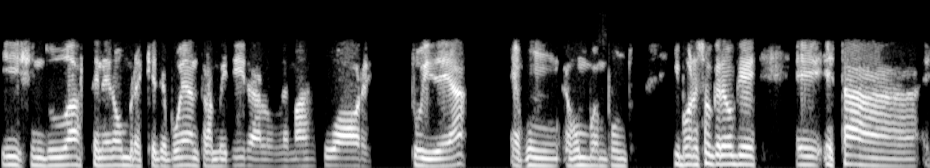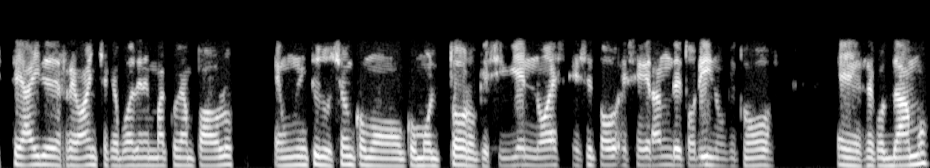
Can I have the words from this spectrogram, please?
Y sin duda, tener hombres que te puedan transmitir a los demás jugadores tu idea es un, es un buen punto. Y por eso creo que eh, esta, este aire de revancha que puede tener Marco Gianpaolo en una institución como, como el Toro, que si bien no es ese, ese grande Torino que todos eh, recordamos,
